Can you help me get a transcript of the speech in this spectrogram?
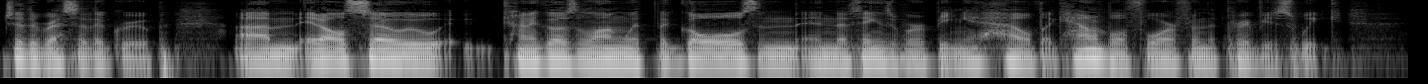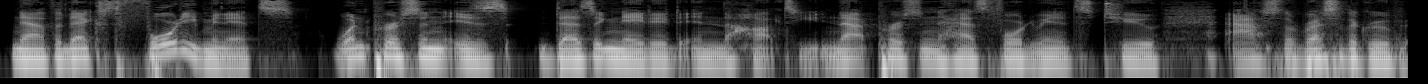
to the rest of the group. Um, it also kind of goes along with the goals and, and the things we're being held accountable for from the previous week. Now, the next 40 minutes one person is designated in the hot seat, and that person has 40 minutes to ask the rest of the group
